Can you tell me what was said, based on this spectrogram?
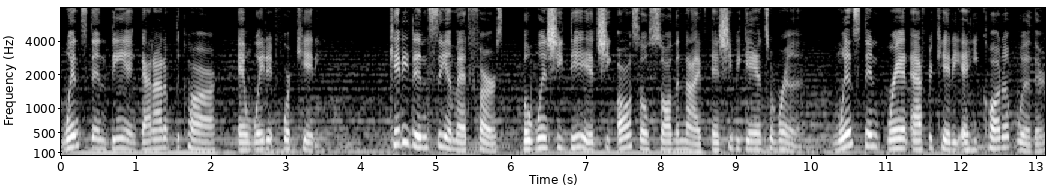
Winston then got out of the car and waited for Kitty. Kitty didn't see him at first, but when she did, she also saw the knife and she began to run. Winston ran after Kitty and he caught up with her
